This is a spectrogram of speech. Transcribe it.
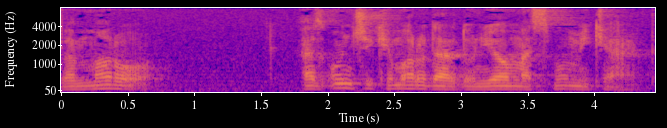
و ما رو از اون چی که ما رو در دنیا مسموم می کرد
